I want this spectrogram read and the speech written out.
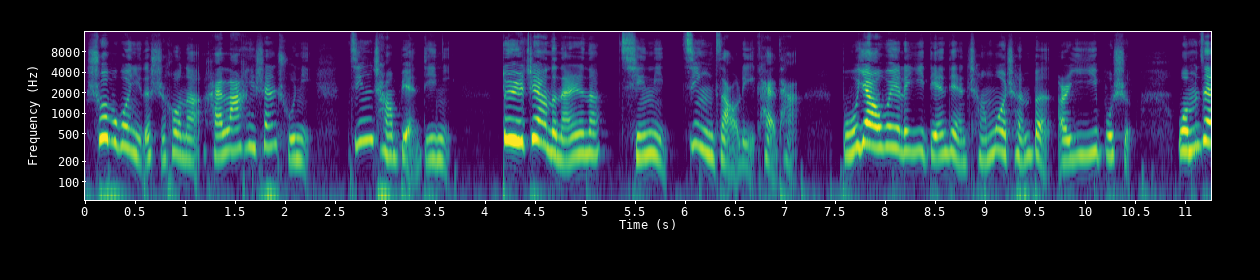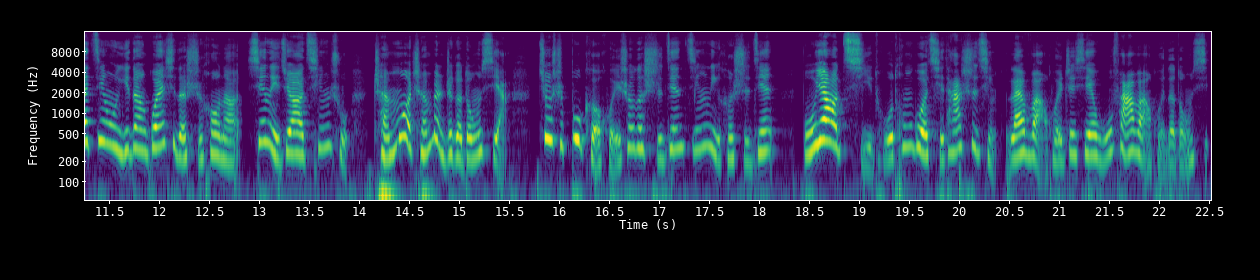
说不过你的时候呢，还拉黑删除你，经常贬低你。对于这样的男人呢，请你尽早离开他，不要为了一点点沉没成本而依依不舍。我们在进入一段关系的时候呢，心里就要清楚，沉没成本这个东西啊，就是不可回收的时间、精力和时间。不要企图通过其他事情来挽回这些无法挽回的东西。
